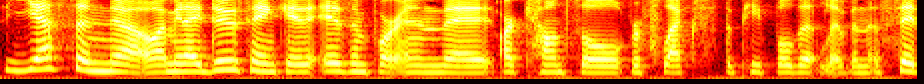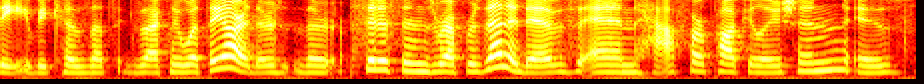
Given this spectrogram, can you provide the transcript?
Yes and no. I mean, I do think it is important that our council reflects the people that live in the city because that's exactly what they are. They're, they're citizens' representatives, and half our population is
